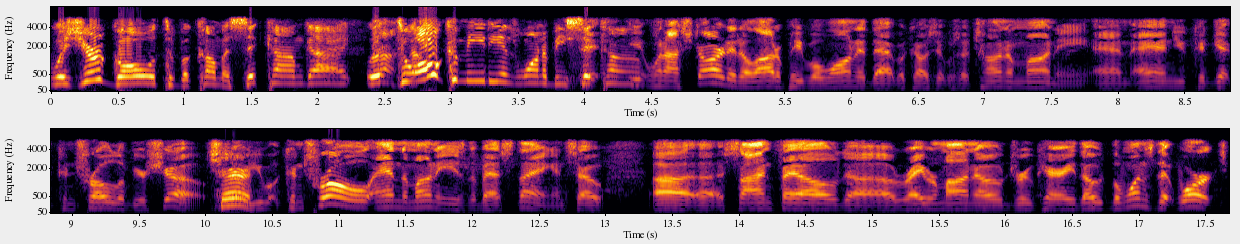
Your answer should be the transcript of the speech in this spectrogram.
was your goal to become a sitcom guy? No, Do no. all comedians want to be It- it- when I started, a lot of people wanted that because it was a ton of money, and and you could get control of your show. Sure. So you, control and the money is the best thing. And so uh, uh, Seinfeld, uh, Ray Romano, Drew Carey, those, the ones that worked,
